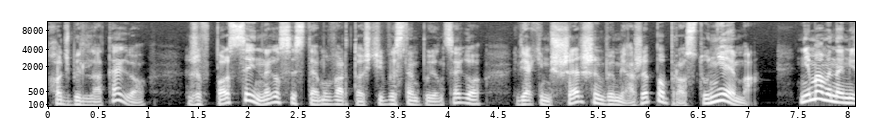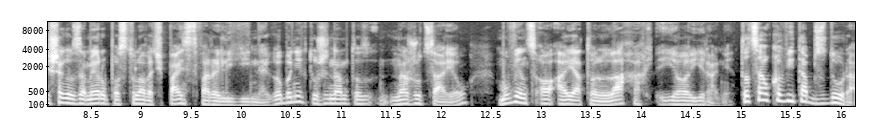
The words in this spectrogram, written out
Choćby dlatego, że w Polsce innego systemu wartości występującego w jakimś szerszym wymiarze po prostu nie ma. Nie mamy najmniejszego zamiaru postulować państwa religijnego, bo niektórzy nam to narzucają, mówiąc o ajatollahach i o Iranie. To całkowita bzdura.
